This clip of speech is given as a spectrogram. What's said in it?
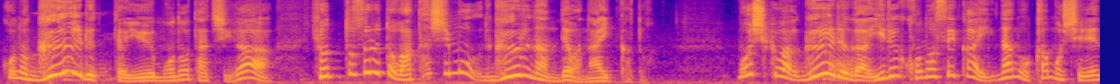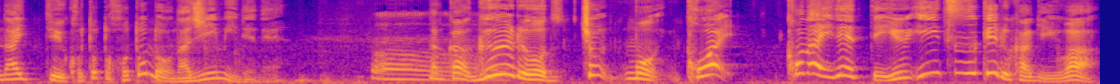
このグールという者たちが、ひょっとすると私もグールなんではないかと。もしくはグールがいるこの世界なのかもしれないっていうこととほとんど同じ意味でね。うん。なんかグールをちょ、もう怖い来ないでっていう言い続ける限りは、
